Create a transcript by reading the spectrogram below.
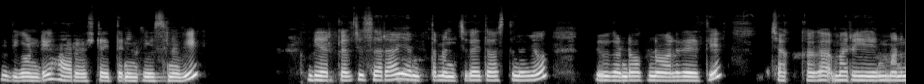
ఇదిగోండి హార్వెస్ట్ అయితే నేను చేసినవి. బీరకాయలు చూసారా? ఎంత మంచిగా అయితే వస్తున్నాయో. ఇవిగండి ఒక నాలుగు అయితే చక్కగా మరి మనం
